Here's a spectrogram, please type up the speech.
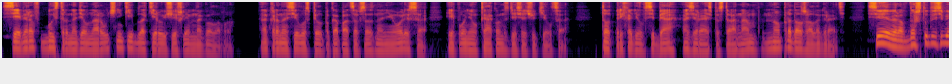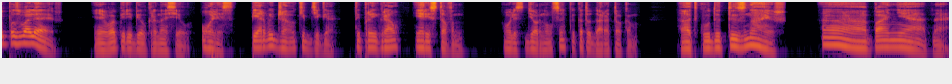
Северов быстро надел наручники и блокирующий шлем на голову. А Кроносил успел покопаться в сознании Олиса и понял, как он здесь очутился. Тот приходил в себя, озираясь по сторонам, но продолжал играть. «Северов, да что ты себе позволяешь?» Его перебил Кроносил. «Олис, Первый Джао Кипдига. Ты проиграл и арестован». Олис дернулся, как от удара током. «Откуда ты знаешь?» «А, понятно.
